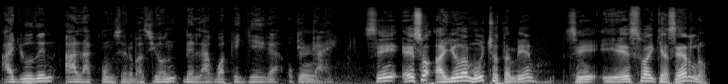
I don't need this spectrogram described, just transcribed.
ayuden a la conservación del agua que llega o que cae. Sí, eso ayuda mucho también. Sí, y eso hay que hacerlo.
